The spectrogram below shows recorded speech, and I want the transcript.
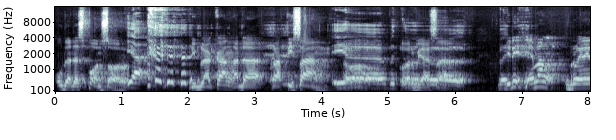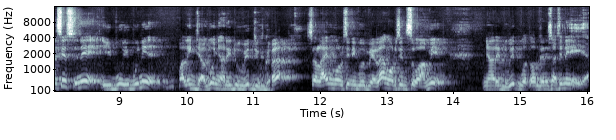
udah ada sponsor. Ya. Di belakang ada Ratisang. Iya, Oh, betul. Luar biasa. Baik. Jadi emang Bro Enesis ini ibu-ibu ini paling jago nyari duit juga. Selain ngurusin ibu Bella, ngurusin suami, nyari duit buat organisasi ini Iya.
